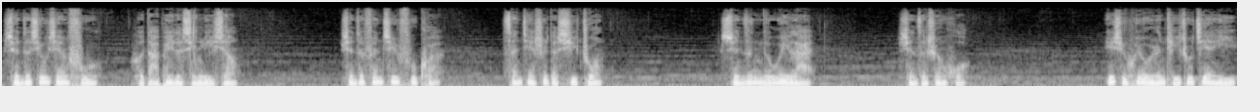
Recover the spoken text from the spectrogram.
选择休闲服和搭配的行李箱，选择分期付款、三件式的西装，选择你的未来，选择生活。也许会有人提出建议，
